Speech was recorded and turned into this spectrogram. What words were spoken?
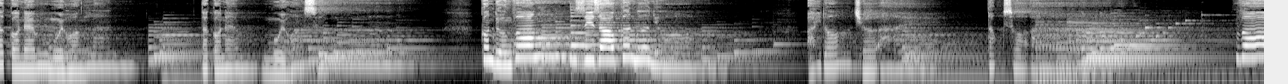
Ta còn em mùi hoàng lan. Ta còn em mùi hoa xưa. con đường vắng, dì dào cơn mưa nhỏ. Ai đó chờ ai, tóc xõa ai. Và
